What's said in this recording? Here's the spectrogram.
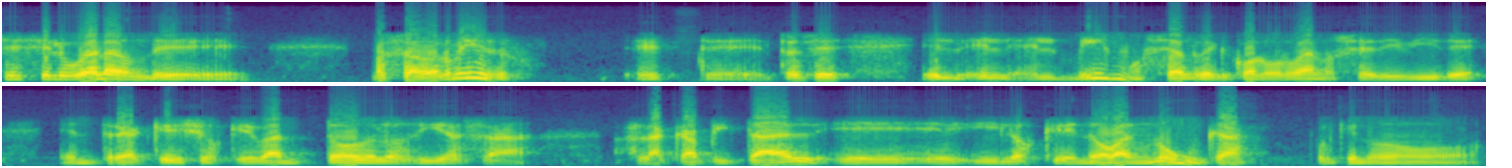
ese lugar a donde vas a dormir. Este, entonces, el, el, el mismo ser del conurbano se divide entre aquellos que van todos los días a, a la capital eh, y los que no van nunca, porque no,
